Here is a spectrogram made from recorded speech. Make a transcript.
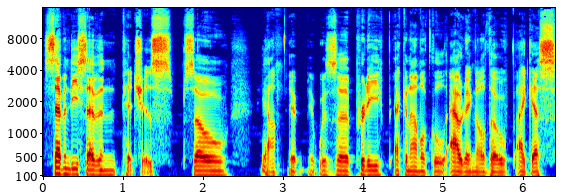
77 pitches. So yeah, it, it was a pretty economical outing, although I guess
